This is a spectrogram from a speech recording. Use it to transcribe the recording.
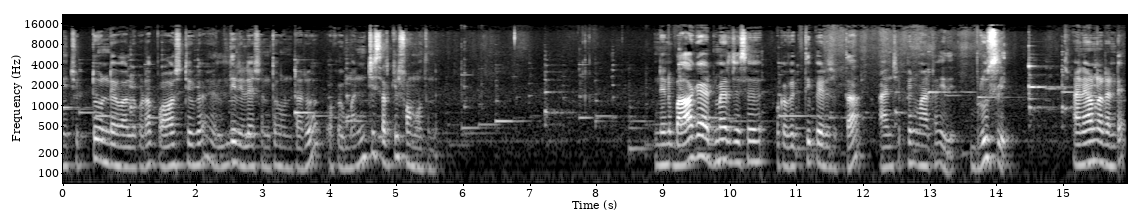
నీ చుట్టూ ఉండే వాళ్ళు కూడా పాజిటివ్గా హెల్దీ రిలేషన్తో ఉంటారు. ఒక మంచి సర్కిల్ ఫామ్ అవుతుంది. నేను బాగా అడ్మైర్ చేసే ఒక వ్యక్తి పేరు చెప్తా. ఆయన చెప్పిన మాట ఇది. బ్రూస్లీ ఆయన ఏమన్నాడంటే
